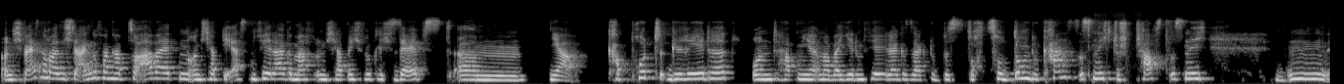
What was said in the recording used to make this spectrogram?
Und ich weiß noch, als ich da angefangen habe zu arbeiten und ich habe die ersten Fehler gemacht und ich habe mich wirklich selbst ähm, ja, kaputt geredet und habe mir immer bei jedem Fehler gesagt, du bist doch zu dumm, du kannst es nicht, du schaffst es nicht. Hm,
